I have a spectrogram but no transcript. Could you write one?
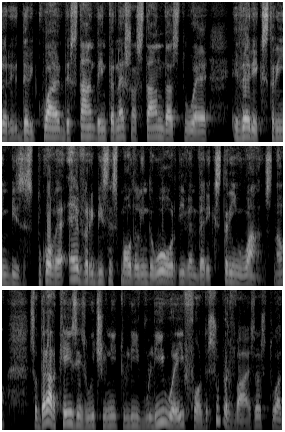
the, the required, the stand, the international standards to a, a very extreme business, to cover every business model in the world, even very extreme ones, no? So there are cases in which you need to leave leeway for the supervisors to,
